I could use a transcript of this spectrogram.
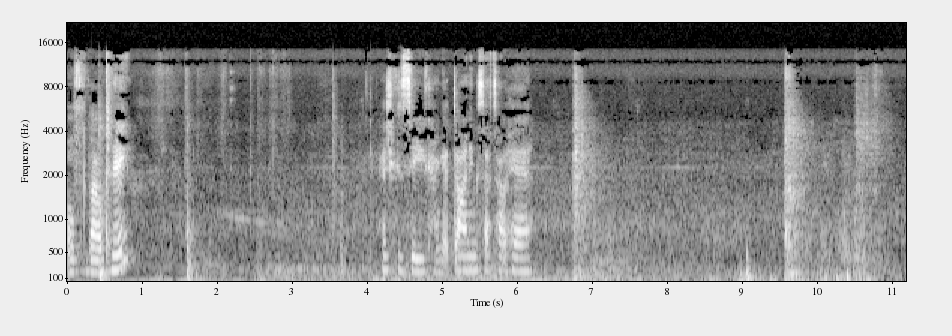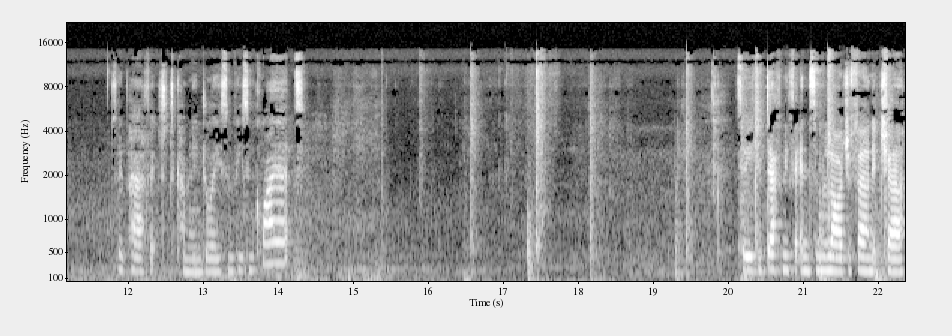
of the balcony. As you can see, you can get dining set out here. So perfect to come and enjoy some peace and quiet. So you could definitely fit in some larger furniture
